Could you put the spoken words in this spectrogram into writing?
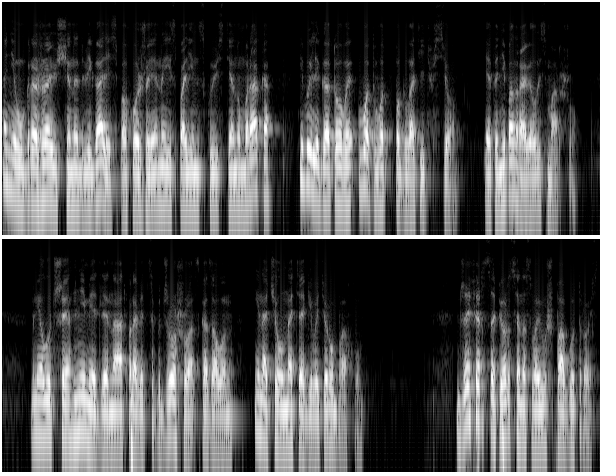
Они угрожающе надвигались, похожие на исполинскую стену мрака, и были готовы вот-вот поглотить все. Это не понравилось Маршу. «Мне лучше немедленно отправиться к Джошуа», — сказал он, и начал натягивать рубаху. Джефферс оперся на свою шпагу-трость.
